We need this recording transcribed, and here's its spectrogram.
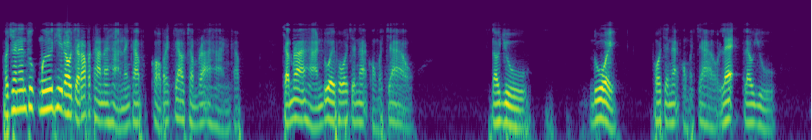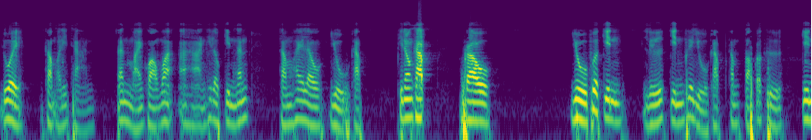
เพราะฉะนั้นทุกมื้อที่เราจะรับประทานอาหารนะครับ ขอพระเจ้าชำระอาหารครับชำระอาหารด้วยพระวจนะของพระเจ้า เราอยู่ด้วยพระเจ้าของพระเจ้า และเราอยู่ด้วยคำอธิษฐาน นั่นหมายความว่าอาหารที่เรากินนั้นทำให้เราอยู่ครับ พี่น้องครับ เราอยู่เพื่อกินหรือกินเพื่ออยู่ครับคำตอบก็คือ กิน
